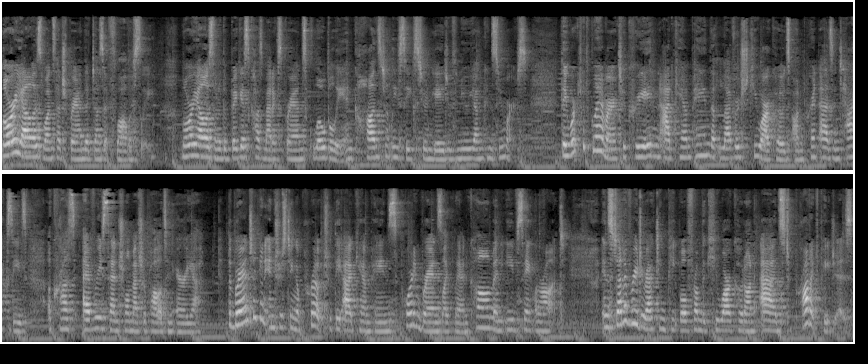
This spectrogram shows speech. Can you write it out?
L'Oreal is one such brand that does it flawlessly. L'Oreal is one of the biggest cosmetics brands globally and constantly seeks to engage with new young consumers. They worked with Glamour to create an ad campaign that leveraged QR codes on print ads and taxis across every central metropolitan area. The brand took an interesting approach with the ad campaigns, supporting brands like Lancome and Yves Saint Laurent. Instead of redirecting people from the QR code on ads to product pages,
